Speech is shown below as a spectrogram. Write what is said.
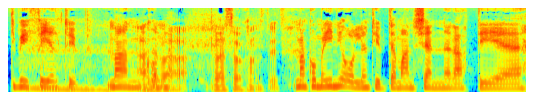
Det blir fel typ. Man, ja det, kom, var, det var så konstigt. man kommer in i åldern typ där man känner att det,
